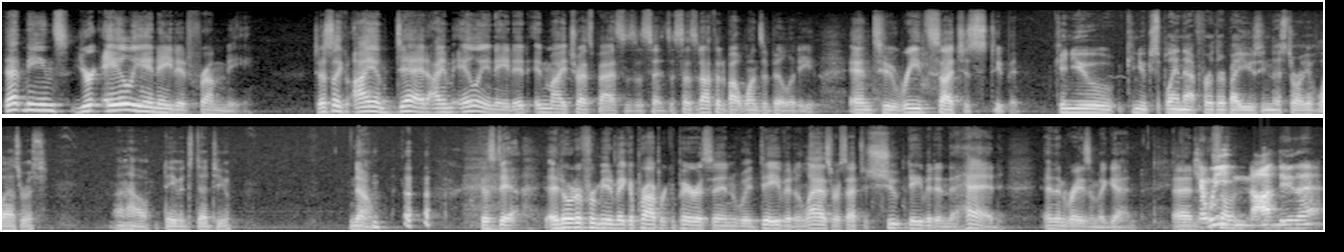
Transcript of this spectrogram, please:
that means you're alienated from me. Just like I am dead, I am alienated in my trespasses and sins. It says nothing about one's ability. And to read such is stupid. Can you can you explain that further by using the story of Lazarus on how David's dead to you? No. Because in order for me to make a proper comparison with David and Lazarus, I have to shoot David in the head and then raise him again. And Can we so- not do that?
